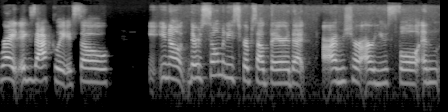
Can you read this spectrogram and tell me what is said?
Right, exactly. So, you know, there's so many scripts out there that I'm sure are useful. And,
